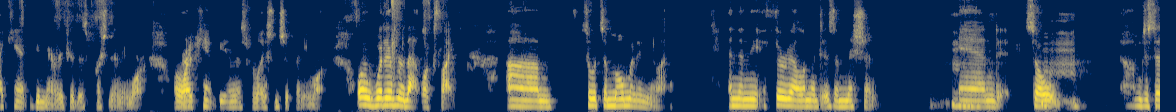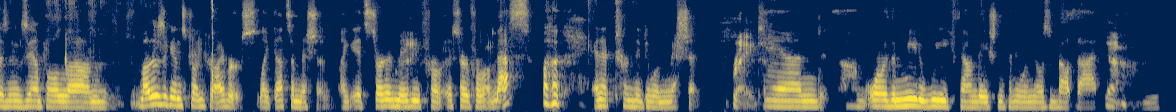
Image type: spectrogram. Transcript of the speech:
I can't be married to this person anymore, or. I can't be in this relationship anymore, or whatever that looks like. Um, so it's a moment in your life. And then the third element is a mission. Mm-hmm. And so, mm-hmm. um, just as an example, um, Mothers Against Drunk Drivers, like that's a mission. Like it started maybe from it started from a mess, and it turned into a mission. Right. And um, or the Me to We Foundation, if anyone knows about that. Yeah. Um,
